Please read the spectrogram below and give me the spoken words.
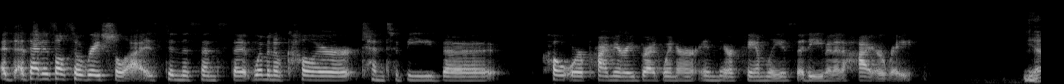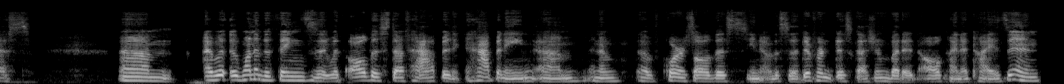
that is also racialized in the sense that women of color tend to be the co or primary breadwinner in their families at even at a higher rate. Yes. Um, I w- one of the things that with all this stuff happen, happening, um, and of, of, course, all this, you know, this is a different discussion, but it all kind of ties in,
